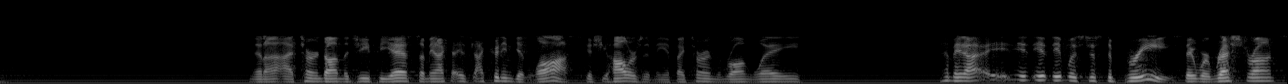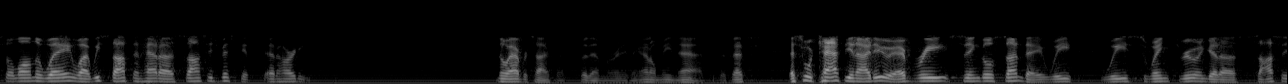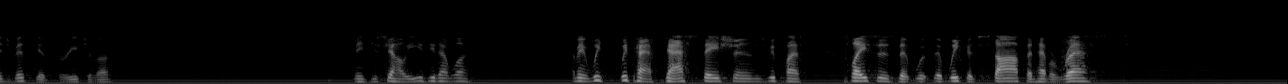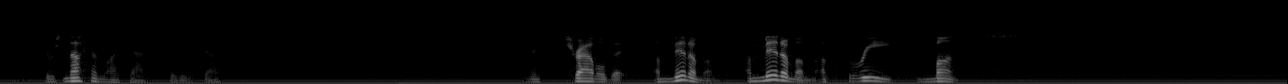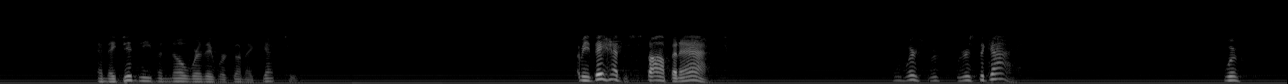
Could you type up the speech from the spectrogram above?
and I, I turned on the GPS. I mean, I, I couldn't even get lost because she hollers at me if I turn the wrong way. I mean, I, it, it, it was just a breeze. There were restaurants along the way. Why we stopped and had a sausage biscuit at Hardee's. No advertisement for them or anything. I don't mean that, but that's that's what Kathy and I do every single Sunday. We we swing through and get a sausage biscuit for each of us. I mean, do you see how easy that was? I mean, we, we passed gas stations. We passed places that, w- that we could stop and have a rest. There was nothing like that for these guys. And they traveled at a minimum, a minimum of three months. And they didn't even know where they were going to get to. I mean, they had to stop and ask, where, where, where's the guy? Where,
